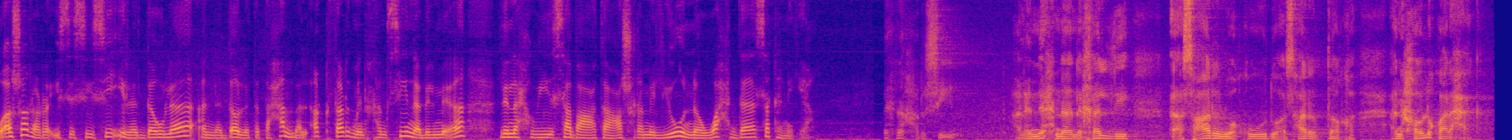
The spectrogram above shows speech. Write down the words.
وأشار الرئيس السيسي إلى الدولة أن الدولة تتحمل أكثر من 50% لنحو 17 مليون وحدة سكنية. إحنا حريصين على إن إحنا نخلي أسعار الوقود وأسعار الطاقة. أنا هقول لكم على حاجة.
